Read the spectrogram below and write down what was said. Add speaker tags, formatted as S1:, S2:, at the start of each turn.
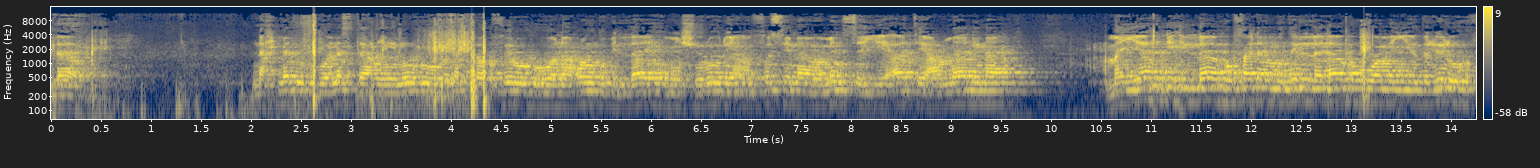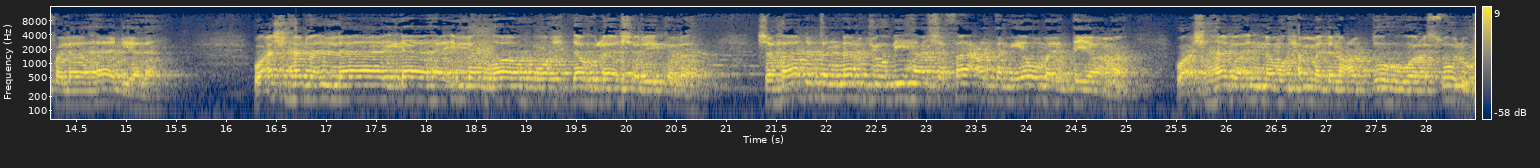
S1: لله. نحمده ونستعينه ونستغفره ونعوذ بالله من شرور أنفسنا ومن سيئات أعمالنا. من يهده الله فلا مضل له ومن يضلله فلا هادي له. وأشهد أن لا إله إلا الله وحده لا شريك له. شهادة نرجو بها شفاعة يوم القيامة. وأشهد أن محمدا عبده ورسوله.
